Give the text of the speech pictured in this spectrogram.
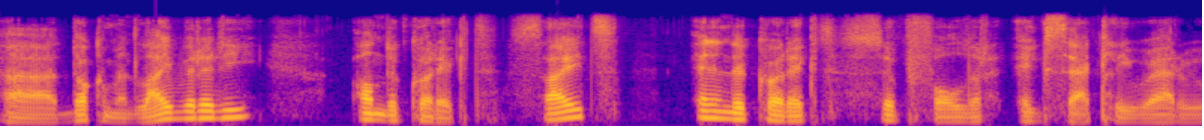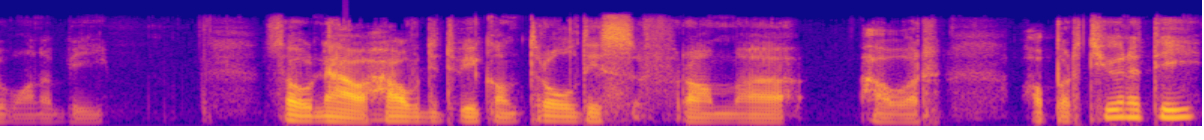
uh, document library on the correct site and in the correct subfolder exactly where we want to be. So now how did we control this from uh, our opportunity?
